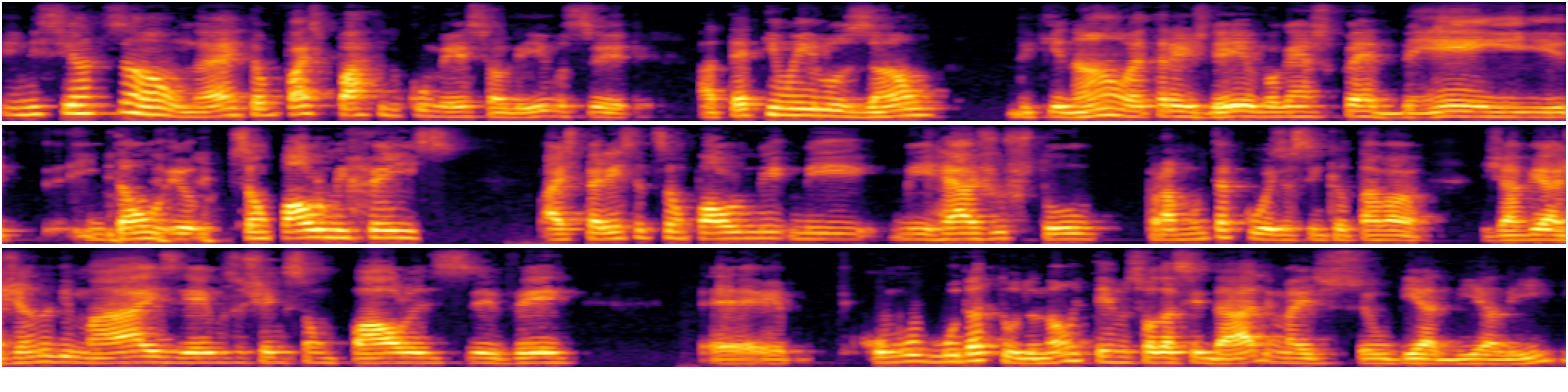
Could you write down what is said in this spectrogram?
iniciantezão, né? Então faz parte do começo ali, você até tinha uma ilusão de que não, é 3D, vou ganhar super bem. E, então, eu, São Paulo me fez, a experiência de São Paulo me, me, me reajustou para muita coisa, assim, que eu estava já viajando demais, e aí você chega em São Paulo e você vê é, como muda tudo, não em termos só da cidade, mas o seu dia a dia ali.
